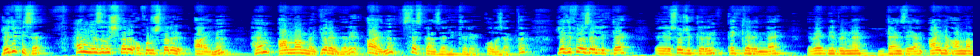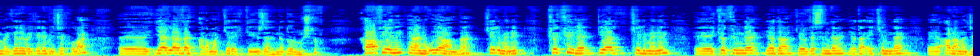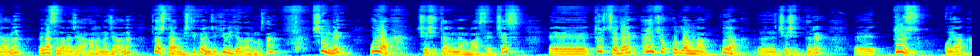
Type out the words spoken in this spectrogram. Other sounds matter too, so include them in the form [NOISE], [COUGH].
Redif ise hem yazılışları, okunuşları aynı, hem anlam ve görevleri aynı ses benzerlikleri olacaktı. Redifi özellikle e, sözcüklerin eklerinde ve birbirine benzeyen aynı anlam ve göreve gelebilecek olan e, yerlerde aramak gerektiği üzerinde durmuştuk. Kafiyenin yani uyağında kelimenin köküyle diğer kelimenin e, kökünde ya da gövdesinde ya da ekinde e, aranacağını ve nasıl aracağı, aranacağını göstermiştik önceki videolarımızda. Şimdi uyak çeşitlerinden bahsedeceğiz. E, Türkçe'de en çok kullanılan uyak e, çeşitleri e, düz uyak,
